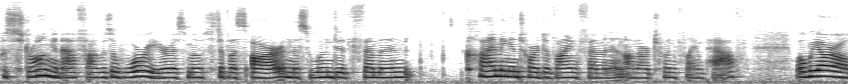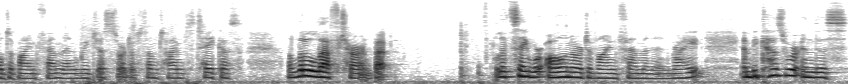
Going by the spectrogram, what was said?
was strong enough. I was a warrior, as most of us are, in this wounded feminine climbing into our divine feminine on our twin flame path. Well, we are all divine feminine. We just sort of sometimes take us a little left turn, but let's say we're all in our divine feminine, right? And because we're in this,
